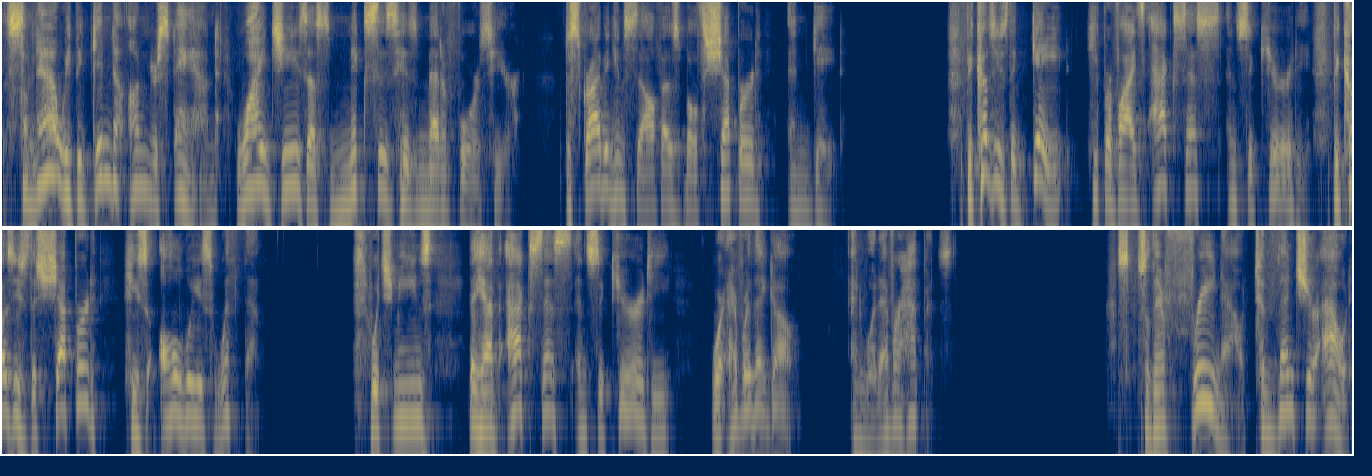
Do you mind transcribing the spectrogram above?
So now we begin to understand why Jesus mixes his metaphors here, describing himself as both shepherd and gate. Because he's the gate, he provides access and security. Because he's the shepherd, he's always with them, which means they have access and security wherever they go and whatever happens. So they're free now to venture out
